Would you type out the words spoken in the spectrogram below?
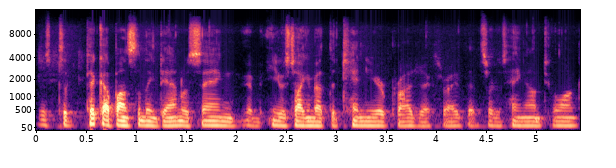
Just to pick up on something Dan was saying, he was talking about the 10-year projects, right, that sort of hang on too long.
